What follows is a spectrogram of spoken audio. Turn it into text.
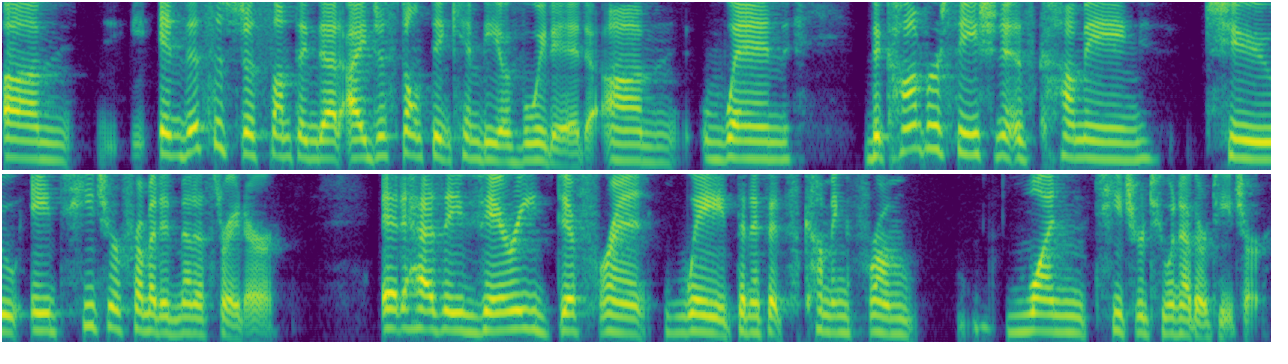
um, and this is just something that I just don't think can be avoided. Um, when the conversation is coming to a teacher from an administrator, it has a very different weight than if it's coming from one teacher to another teacher.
